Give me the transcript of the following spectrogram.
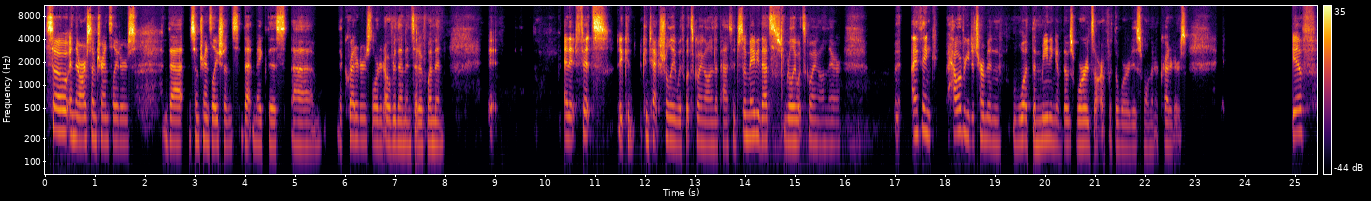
So, and there are some translators that, some translations that make this um, the creditors lorded over them instead of women. It, and it fits it could contextually with what's going on in the passage. So maybe that's really what's going on there. I think however you determine what the meaning of those words are, if the word is woman or creditors, if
